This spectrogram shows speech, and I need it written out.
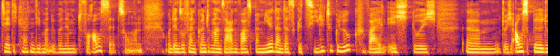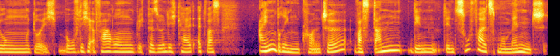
Tätigkeiten, die man übernimmt, Voraussetzungen. Und insofern könnte man sagen, war es bei mir dann das gezielte Glück, weil ich durch, ähm, durch Ausbildung, durch berufliche Erfahrung, durch Persönlichkeit etwas einbringen konnte, was dann den, den Zufallsmoment,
